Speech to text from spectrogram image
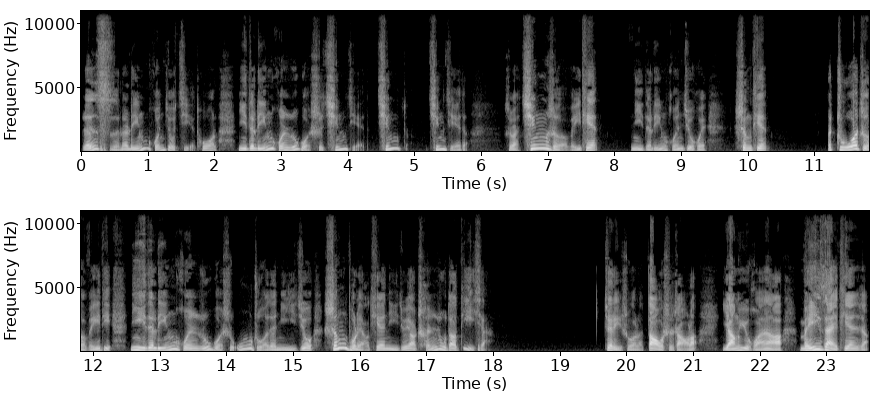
人死了，灵魂就解脱了。你的灵魂如果是清洁的、清的。清洁的，是吧？清者为天，你的灵魂就会升天；而浊者为地，你的灵魂如果是污浊的，你就升不了天，你就要沉入到地下。这里说了，道士找了杨玉环啊，没在天上，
